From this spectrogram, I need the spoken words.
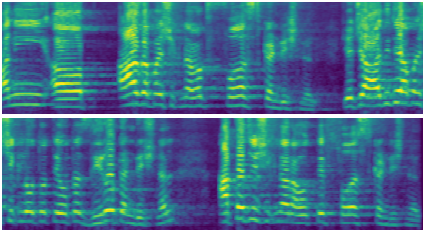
आणि आज आपण शिकणार आहोत फर्स्ट कंडिशनल याच्या आधी जे आपण शिकलो होतो ते होतं झिरो कंडिशनल आता जे शिकणार आहोत ते फर्स्ट कंडिशनल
